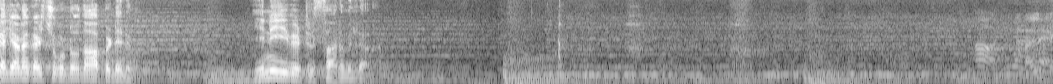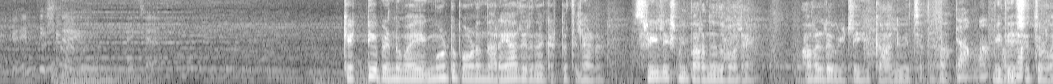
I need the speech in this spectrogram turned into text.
കല്യാണം കഴിച്ചു കൊണ്ടുവന്ന ആ പെണ്ണിനും ഇനി ഈ വീട്ടിൽ സ്ഥാനമില്ല. കെട്ടിയ പെണ്ണുമായി എങ്ങോട്ട് പോകണമെന്ന് അറിയാതിരുന്ന ഘട്ടത്തിലാണ് ശ്രീലക്ഷ്മി പറഞ്ഞതുപോലെ അവളുടെ വീട്ടിലേക്ക് കാലുവെച്ചത് വിദേശത്തുള്ള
